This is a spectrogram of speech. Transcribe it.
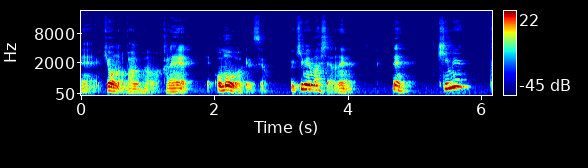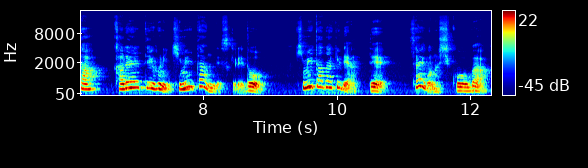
え今日の晩ご飯はカレーって思うわけですよ。決めましたよね。で、決めた、カレーっていうふうに決めたんですけれど、決めただけであって最後の思考が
